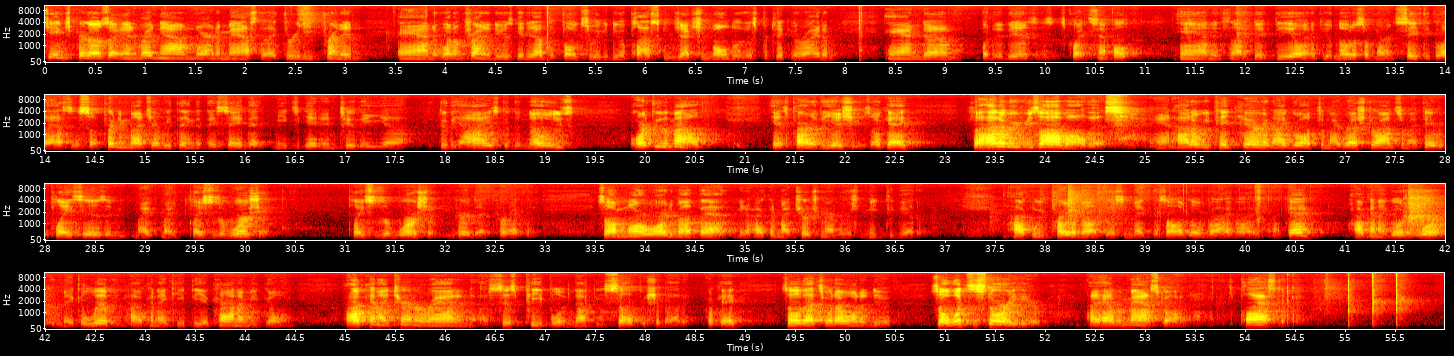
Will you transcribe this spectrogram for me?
James Cardoza, and right now I'm wearing a mask that I 3D printed. And what I'm trying to do is get it out to folks so we can do a plastic injection mold of this particular item. And um, what it is, is it's quite simple and it's not a big deal. And if you'll notice, I'm wearing safety glasses. So pretty much everything that they say that needs to get into the, uh, through the eyes, through the nose, or through the mouth is part of the issues, okay? So how do we resolve all this? And how do we take care of it? I go out to my restaurants or my favorite places and my, my places of worship. Places of worship. You heard that correctly. So I'm more worried about that. You know, how can my church members meet together? How can we pray about this and make this all go by by? Okay? How can I go to work and make a living? How can I keep the economy going? How can I turn around and assist people and not be selfish about it? Okay? So that's what I want to do. So what's the story here? I have a mask on. It's plastic.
